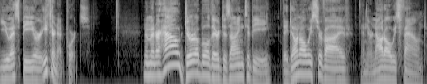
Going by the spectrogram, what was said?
USB or Ethernet ports. No matter how durable they're designed to be, they don't always survive and they're not always found.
